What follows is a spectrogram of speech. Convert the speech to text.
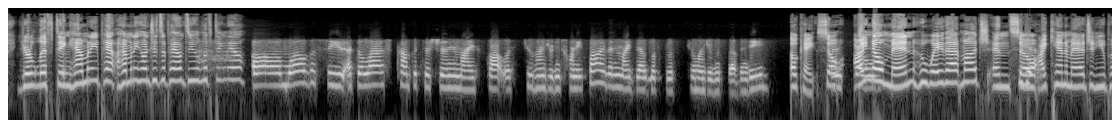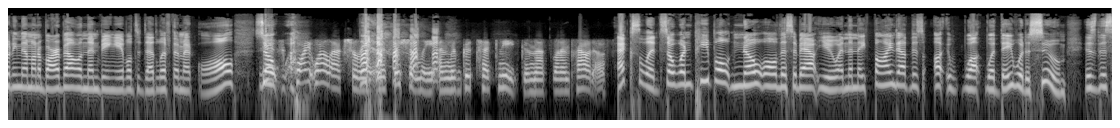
you're lifting how many pa- how many hundreds of pounds are you lifting now? Um, well, let's see. At the last competition, my squat was 225 and my deadlift was 270. Okay, so, And I know men who weigh that much and so Yeah. I can't imagine you putting them on a barbell and then being able to deadlift them at all. So yes, quite well, actually, and efficiently, and with good technique, and that's what I'm proud of. Excellent. So when people know all this about you and then they find out this, uh, what what they would assume is this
